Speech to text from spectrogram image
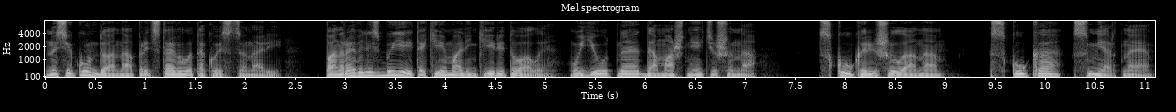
На секунду она представила такой сценарий. Понравились бы ей такие маленькие ритуалы. Уютная домашняя тишина. Скука, решила она. Скука смертная.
